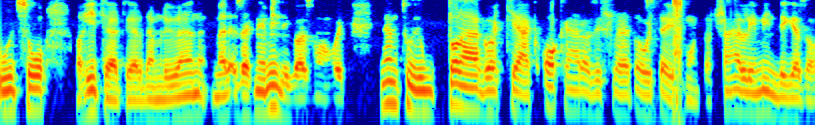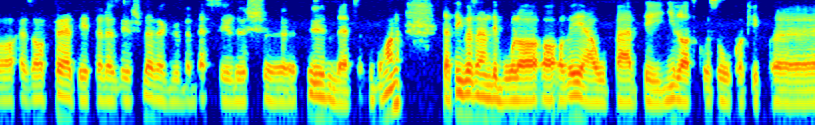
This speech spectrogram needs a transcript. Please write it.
kulcsszó, a hitelt érdemlően, mert ezeknél mindig az van, hogy nem tudjuk, találgatják, akár az is lehet, ahogy te is mondtad, Charlie, mindig ez a, ez a feltételezés, levegőbe beszélős őrület van. Tehát igazándiból a, a WHO párti nyilatkozók, akik uh,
